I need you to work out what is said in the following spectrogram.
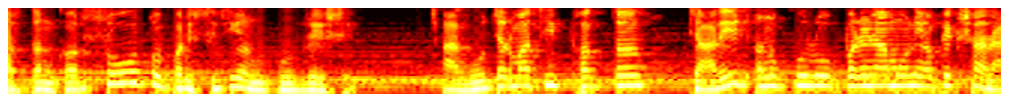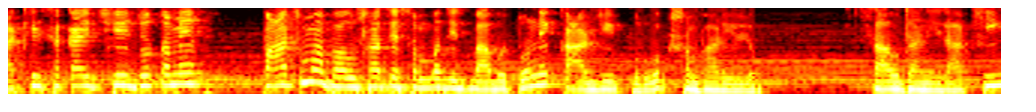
વર્તન કરશો, તો પરિસ્થિતિ અનુકૂળ રહેશે. આ ગોચરમાંથી ફક્ત ત્યારે જ અનુકૂળ પરિણામોની અપેક્ષા રાખી શકાય છે, જો તમે પાંચમા ભાવ સાથે સંબંધિત બાબતોને કાળજીપૂર્વક સંભાળી લો. સાવધાની રાખી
